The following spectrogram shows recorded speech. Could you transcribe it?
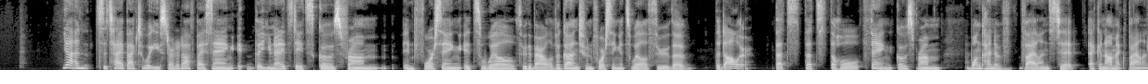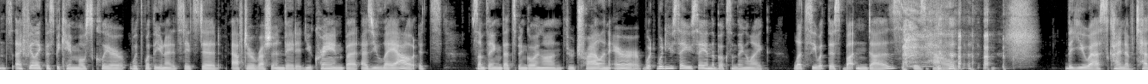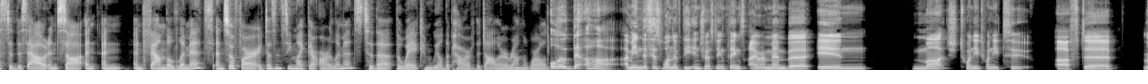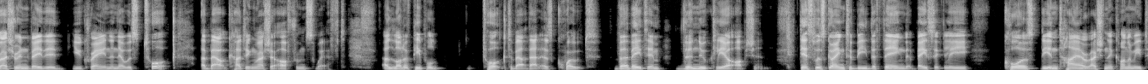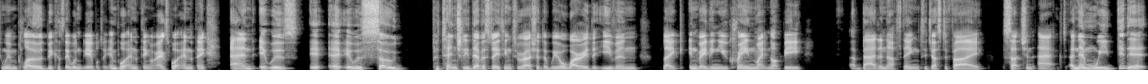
Yeah, and to tie it back to what you started off by saying, it, the United States goes from enforcing its will through the barrel of a gun to enforcing its will through the the dollar. That's that's the whole thing. It goes from one kind of violence to economic violence. I feel like this became most clear with what the United States did after Russia invaded Ukraine, but as you lay out, it's something that's been going on through trial and error. What what do you say? You say in the book something like let's see what this button does is how the US kind of tested this out and saw and and and found the limits. And so far it doesn't seem like there are limits to the the way it can wield the power of the dollar around the world. Although there are. I mean this is one of the interesting things. I remember in march 2022 after russia invaded ukraine and there was talk about cutting russia off from swift a lot of people talked about that as, quote, verbatim, the nuclear option. This was going to be the thing that basically caused the entire Russian economy to implode because they wouldn't be able to import anything or export anything. And it was it, it was so potentially devastating to Russia that we were worried that even like invading Ukraine might not be a bad enough thing to justify such an act. And then we did it,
